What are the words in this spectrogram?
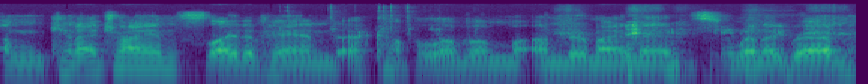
Um, can I try and sleight of hand a couple of them under my mitts when I grab?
